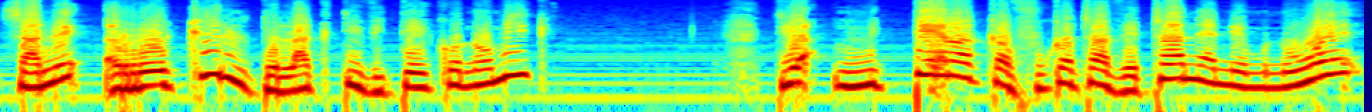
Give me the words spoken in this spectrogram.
izany hoe recul de l'activité économique, dia miteraka vokatra avy hatrany any amin'ny hoe,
